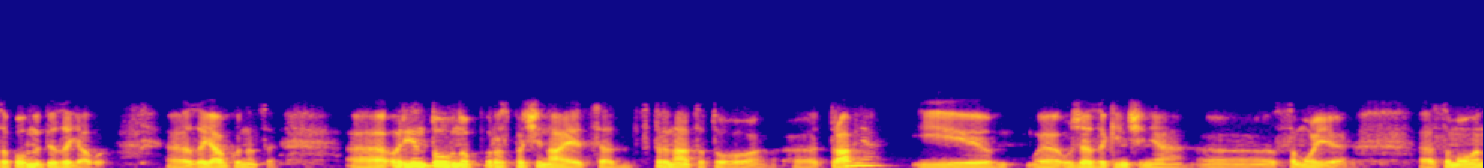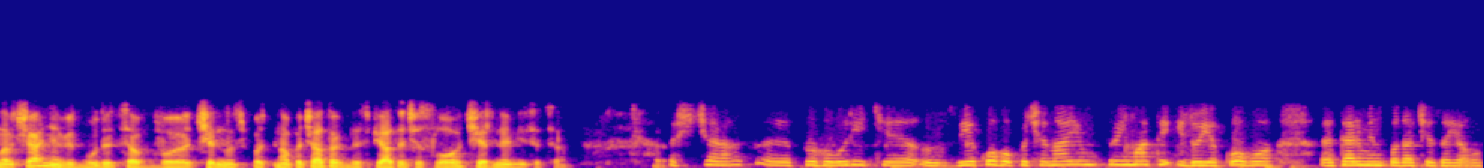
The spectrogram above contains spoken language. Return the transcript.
заповнити заяву, заявку на це. Орієнтовно розпочинається з 13 е, травня і вже закінчення самої самого навчання відбудеться в на початок десь 5 число червня місяця. Ще раз е, проговоріть, е, з якого починаємо приймати і до якого е, термін подачі заявок.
